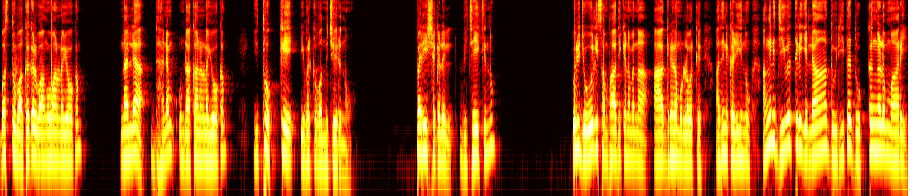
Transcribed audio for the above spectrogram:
വസ്തുവകകൾ വാങ്ങുവാനുള്ള യോഗം നല്ല ധനം ഉണ്ടാക്കാനുള്ള യോഗം ഇതൊക്കെ ഇവർക്ക് വന്നു ചേരുന്നു. പരീക്ഷകളിൽ വിജയിക്കുന്നു. ഒരു ജോലി സമ്പാദിക്കണമെന്ന ആഗ്രഹമുള്ളവർക്ക് അതിന് കഴിയുന്നു. അങ്ങനെ ജീവിതത്തിലെ എല്ലാ ദുരിത ദുഃഖങ്ങളും മാറി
